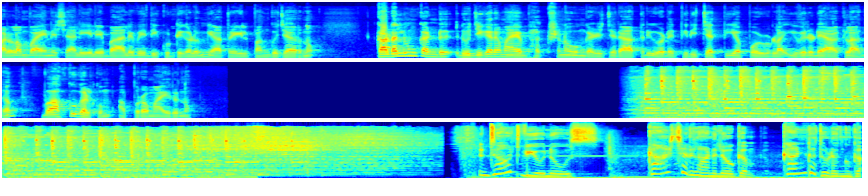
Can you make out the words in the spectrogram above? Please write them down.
പള്ളം വായനശാലയിലെ ബാലവേദി കുട്ടികളും യാത്രയിൽ പങ്കുചേർന്നു. കടലും കണ്ട് രുചികരമായ ഭക്ഷണവും കഴിച്ച് രാത്രിയോടെ തിരിച്ചെത്തിയപ്പോഴുള്ള ഇവരുടെ ആഹ്ലാദം വാക്കുകൾക്കും അപ്പുറമായിരുന്നു. ന്യൂസ് കാഴ്ചകളാണ് ലോകം. കണ്ടു തുടങ്ങുക.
